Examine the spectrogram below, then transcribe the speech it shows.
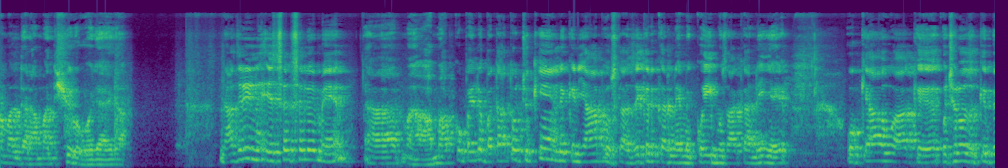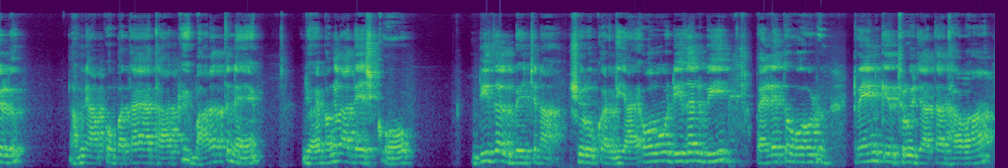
अमल दरामद शुरू हो जाएगा। नाजरीन इस सिलसिले में हम आपको पहले बता तो चुके हैं लेकिन यहाँ पे उसका ज़िक्र करने में कोई मुजाका नहीं है। वो क्या हुआ कि कुछ रोज़ के बिल हमने आपको बताया था कि भारत ने जो है बांग्लादेश को डीज़ल बेचना शुरू कर दिया है। और वो डीज़ल भी पहले तो वो ट्रेन के थ्रू जाता था वहाँ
